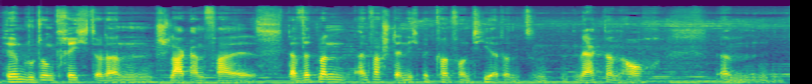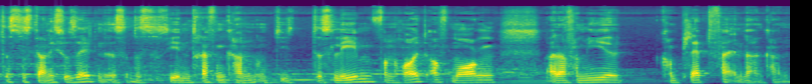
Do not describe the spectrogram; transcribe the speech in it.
Hirnblutung kriegt oder einen Schlaganfall. Da wird man einfach ständig mit konfrontiert und, merkt dann auch, ähm, dass das gar nicht so selten ist und dass es jeden treffen kann und die, das Leben von heute auf morgen einer Familie komplett verändern kann.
